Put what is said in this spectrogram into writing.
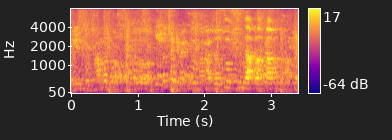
우리 한번 더, 더 천천히 아, 가서 저 수업습니다. 아빠, 아빠,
